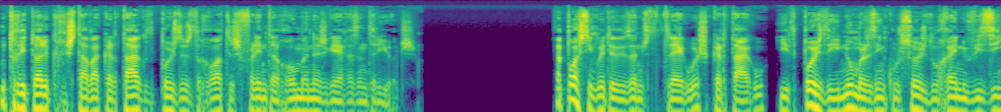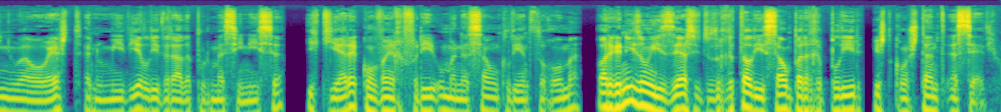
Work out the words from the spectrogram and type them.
o território que restava a Cartago depois das derrotas frente a Roma nas guerras anteriores. Após 52 anos de tréguas, Cartago, e depois de inúmeras incursões do reino vizinho a oeste, a Numídia, liderada por Massinissa, e que era, convém referir, uma nação cliente de Roma, organiza um exército de retaliação para repelir este constante assédio.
